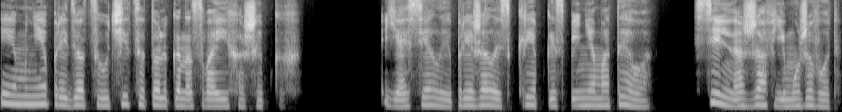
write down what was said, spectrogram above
и мне придется учиться только на своих ошибках. Я села и прижалась к крепкой спине Матео, сильно сжав ему живот.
